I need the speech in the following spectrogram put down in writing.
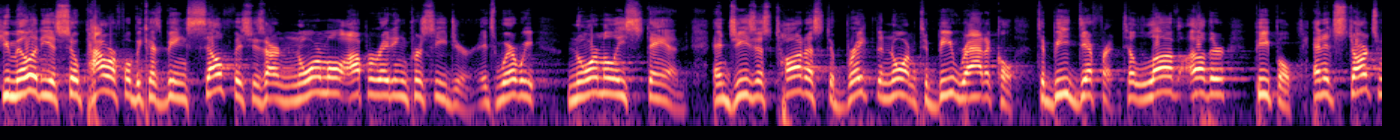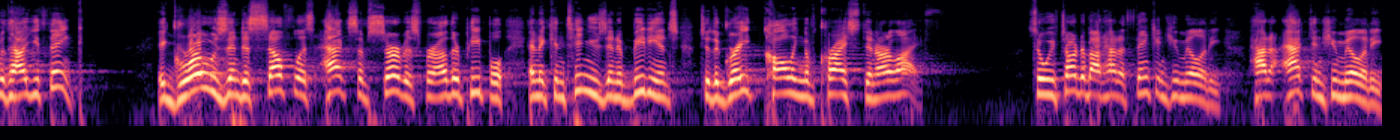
Humility is so powerful because being selfish is our normal operating procedure. It's where we normally stand. And Jesus taught us to break the norm, to be radical, to be different, to love other people. And it starts with how you think. It grows into selfless acts of service for other people, and it continues in obedience to the great calling of Christ in our life. So, we've talked about how to think in humility, how to act in humility.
